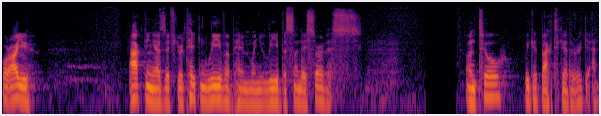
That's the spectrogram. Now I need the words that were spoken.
or are you acting as if you're taking leave of him when you leave the Sunday service? until we get back together again.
